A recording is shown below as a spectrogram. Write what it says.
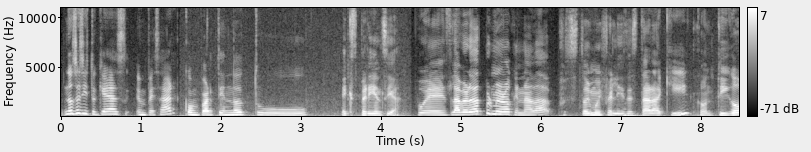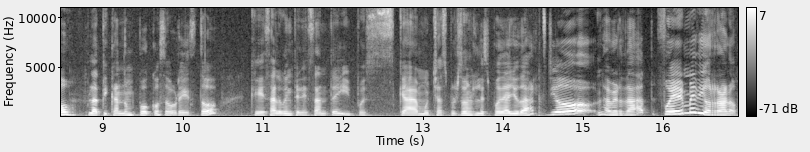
No sé si tú quieras empezar compartiendo tu... Experiencia. Pues la verdad, primero que nada, pues estoy muy feliz de estar aquí contigo, platicando un poco sobre esto, que es algo interesante y pues que a muchas personas les puede ayudar. Yo, la verdad, fue medio raro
